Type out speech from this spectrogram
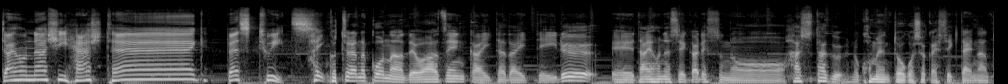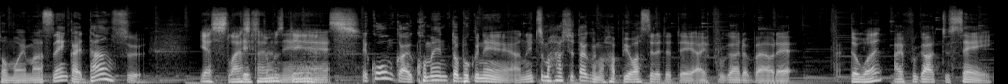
Daihonashi hashtag best tweets. はい、こちらのコーナーでは前回いただいている、えー台本のシェイカーレッスンのハッシュタグのコメントをご紹介していきたいなと思います。前回ダンス Yes, で last time was ね。dance. で今回コメント僕ねあのいつもハッシュタグの発表忘れてて I forgot about it. The what? I forgot to say、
